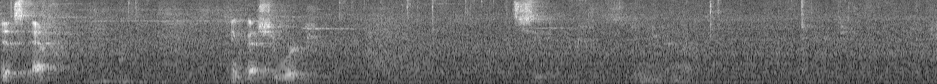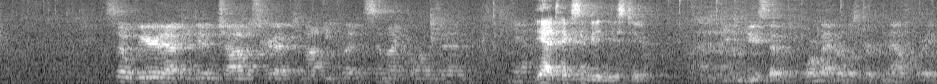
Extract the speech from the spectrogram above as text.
this F. I think that should work. Let's see. So weird after doing JavaScript to not be putting semicolons in. Yeah, it takes some getting used to. You can use that formatter was written out for you.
